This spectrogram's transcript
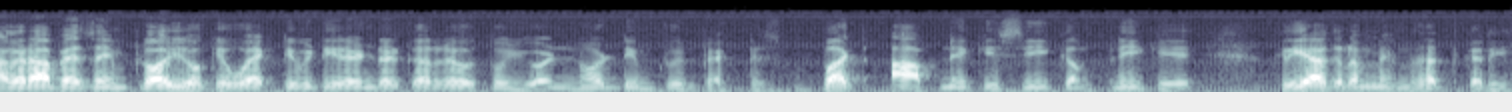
अगर आप एज ए एम्प्लॉय हो के वो एक्टिविटी रेंडर कर रहे हो तो you are not deem to in practice but आपने किसी कंपनी के क्रियाक्रम में मदद करी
